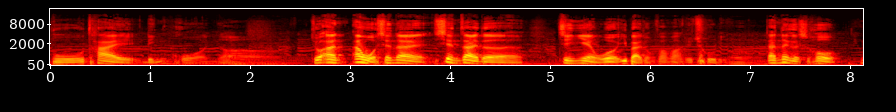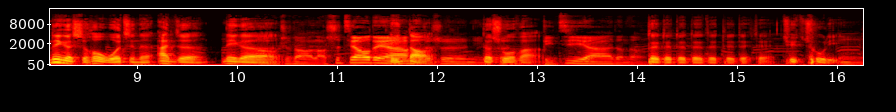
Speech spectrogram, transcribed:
不太灵活，你知道吗？就按按我现在现在的经验，我有一百种方法去处理。嗯，但那个时候，那个时候我只能按着那个知道老师教的呀，领导是你的说法、笔记啊等等。对对对对对对对对，去处理。嗯，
